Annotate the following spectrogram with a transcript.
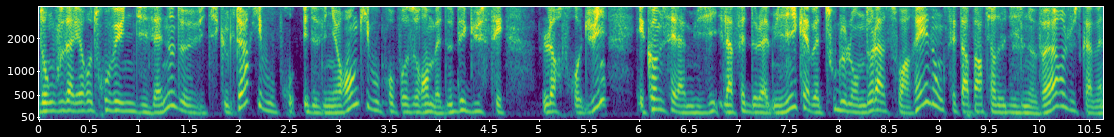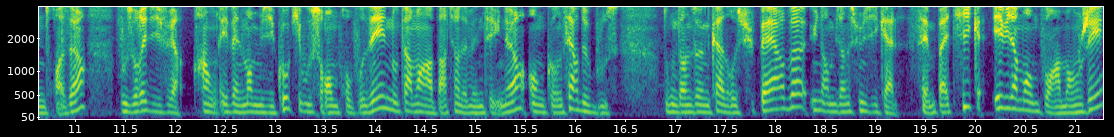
Donc, vous allez retrouver une dizaine de viticulteurs qui vous et de vignerons qui vous proposeront ben, de déguster leurs produits. Et comme c'est la, la fête de la musique, eh ben, tout le long de la soirée, donc c'est à partir de 19h jusqu'à 23h, vous aurez différents événements musicaux qui vous seront proposés, notamment à partir de 21h en concert de blues. Donc dans un cadre superbe, une ambiance musicale sympathique. Évidemment, on pourra manger.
